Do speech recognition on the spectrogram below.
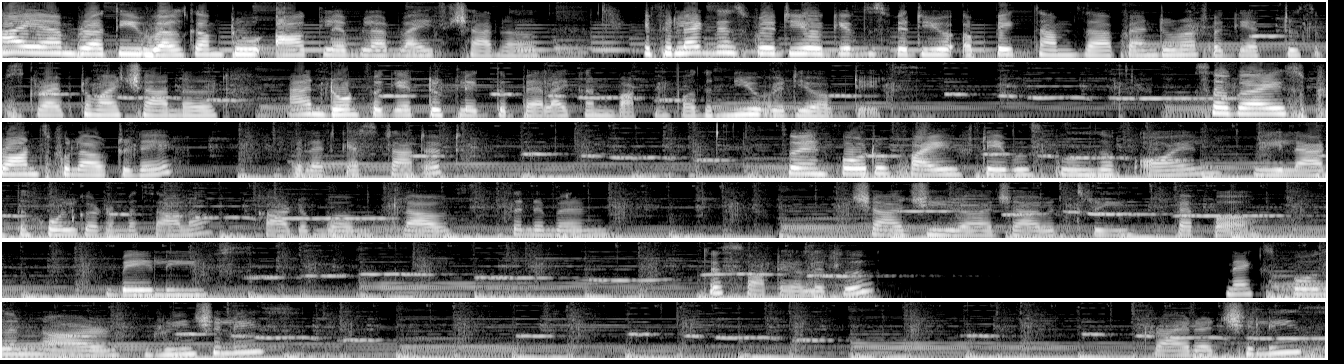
Hi, I'm Rati. Welcome to Arc Live Love Life channel. If you like this video, give this video a big thumbs up and do not forget to subscribe to my channel and don't forget to click the bell icon button for the new video updates. So guys, prawns pulao today. So let's get started. So in 4 to 5 tablespoons of oil, we'll add the whole garam masala, cardamom, cloves, cinnamon, shah jeera, jawitri, pepper, bay leaves, just saute a little. Next goes in our green chilies, dry red chilies,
